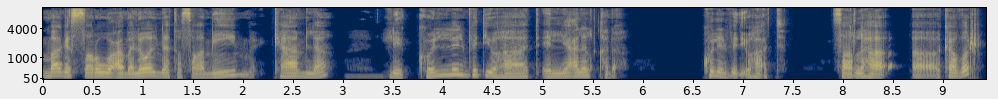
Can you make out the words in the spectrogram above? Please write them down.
ما قصروا وعملوا لنا تصاميم كاملة لكل الفيديوهات اللي على القناة. كل الفيديوهات. صار لها آه كفر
